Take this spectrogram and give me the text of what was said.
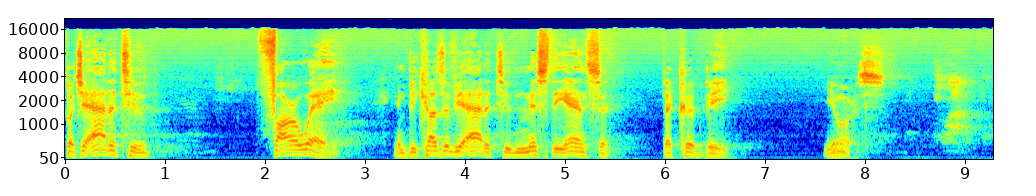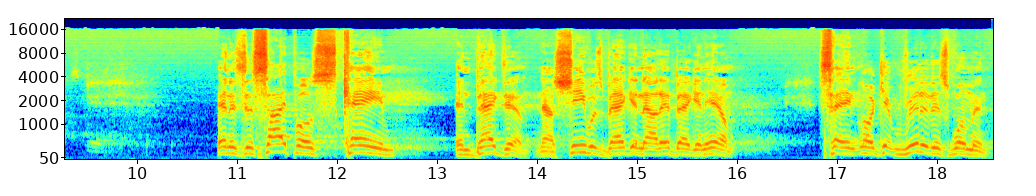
but your attitude far away. And because of your attitude, miss the answer that could be yours. And his disciples came and begged him. Now she was begging, now they're begging him, saying, Lord, get rid of this woman.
